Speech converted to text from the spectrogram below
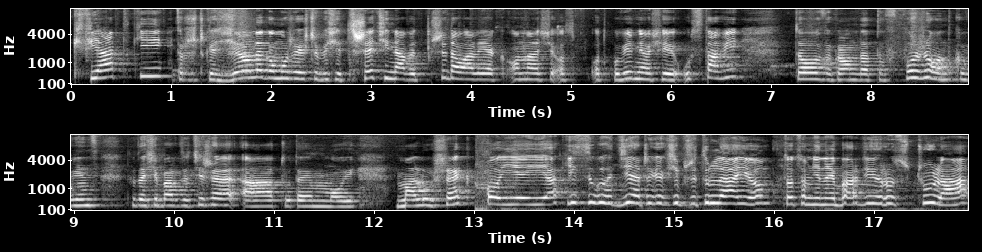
kwiatki. Troszeczkę zielonego, może jeszcze by się trzeci nawet przydał, ale jak ona się odpowiednio się ustawi, to wygląda to w porządku, więc tutaj się bardzo cieszę, a tutaj mój maluszek. Ojej, jaki słodziaczek, jak się przytulają. To, co mnie najbardziej rozczula,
